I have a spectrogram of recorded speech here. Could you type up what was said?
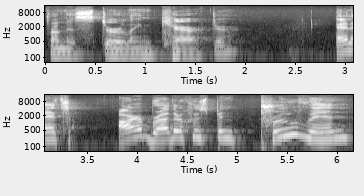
from his sterling character. And it's our brother who's been proven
